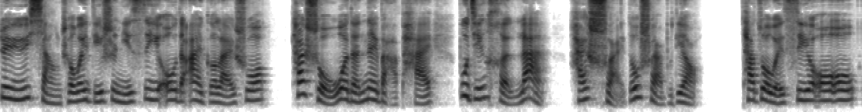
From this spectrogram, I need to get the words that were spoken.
对于想成为迪士尼 CEO 的艾格来说，他手握的那把牌不仅很烂，还甩都甩不掉。他作为 C.O.O，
